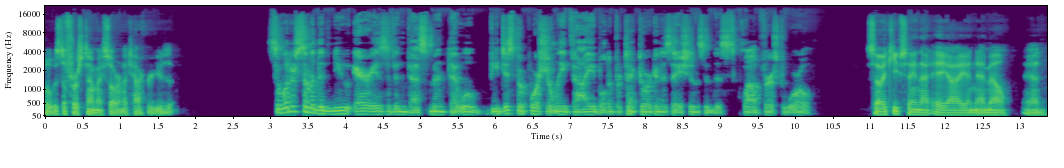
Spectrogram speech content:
but it was the first time I saw an attacker use it. So, what are some of the new areas of investment that will be disproportionately valuable to protect organizations in this cloud first world? So, I keep saying that AI and ML, and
